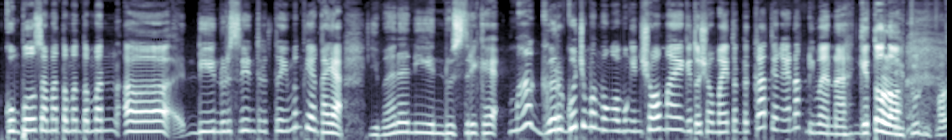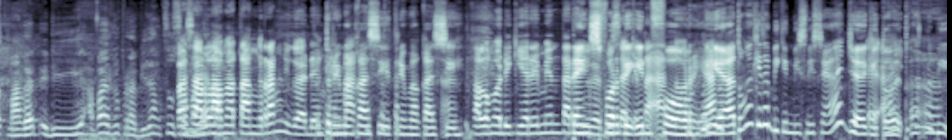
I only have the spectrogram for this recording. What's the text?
kumpul sama teman-teman eh, di industri entertainment yang kayak gimana nih industri kayak mager, gue cuma mau ngomongin siomay gitu, siomay terdekat yang enak di mana gitu loh. Itu di mangga di apa lu pernah bilang tuh Pasar Lama Tangerang juga ada yang Terima enak. kasih, terima kasih. Nah, kalau mau dikirimin ntar Thanks juga for bisa the kita info. atur ya. Iya, atau nggak kita bikin bisnisnya aja gitu. eh, itu kan eh, lebih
